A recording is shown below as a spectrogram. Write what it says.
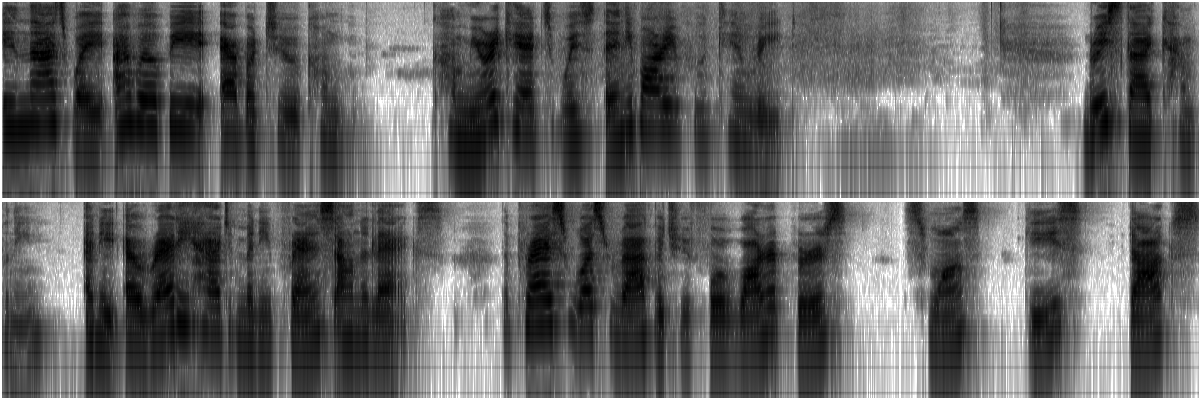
In that way, I will be able to com communicate with anybody who can read. Liked company, and he already had many friends on the lakes. The place was refuge for water birds, swans, geese, ducks,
